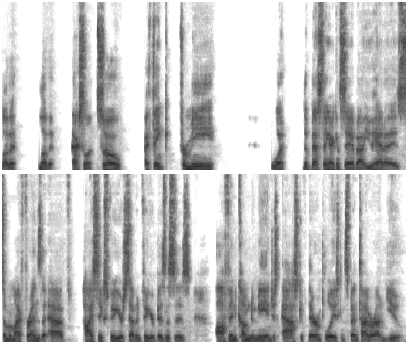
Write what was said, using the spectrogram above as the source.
Love it. Love it. Excellent. So I think for me, what the best thing I can say about you, Hannah, is some of my friends that have high six figure, seven figure businesses often come to me and just ask if their employees can spend time around you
